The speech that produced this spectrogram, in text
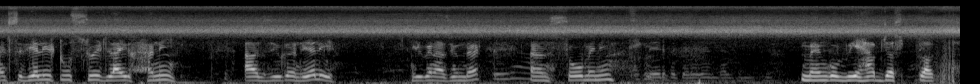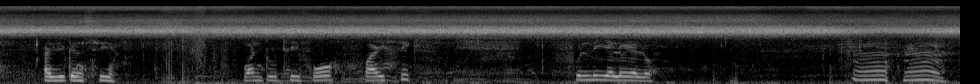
it's really too sweet like honey as you can really you can assume that. And so many mango we have just plucked as you can see. One two three four five six. Fully yellow yellow. Mm -hmm.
